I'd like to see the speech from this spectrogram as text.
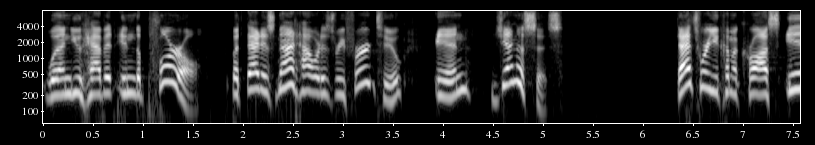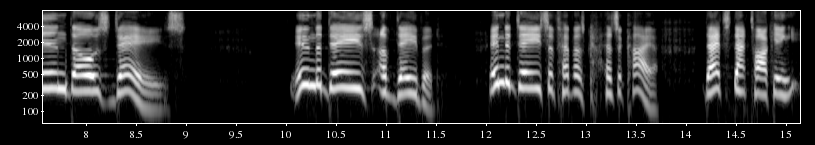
when you have it in the plural, but that is not how it is referred to in Genesis. That's where you come across in those days, in the days of David, in the days of Hezekiah. That's not talking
